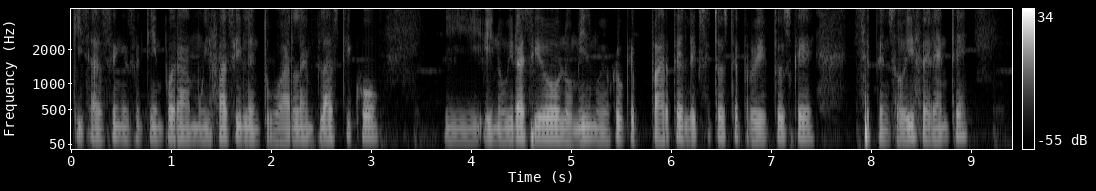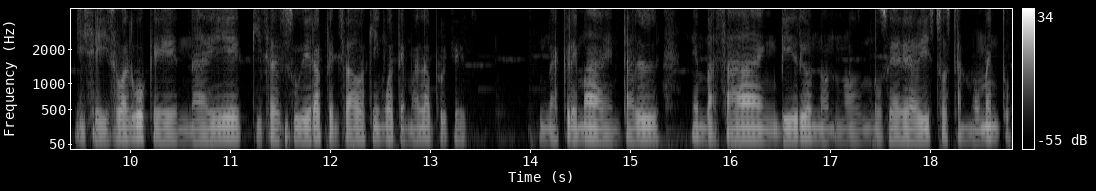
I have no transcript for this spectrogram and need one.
quizás en ese tiempo era muy fácil entubarla en plástico y, no hubiera sido lo mismo. Yo creo que parte del éxito de este proyecto es que se pensó diferente y se hizo algo que nadie quizás hubiera pensado aquí en Guatemala, porque una crema dental envasada en vidrio no, no, se había visto hasta el momento.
